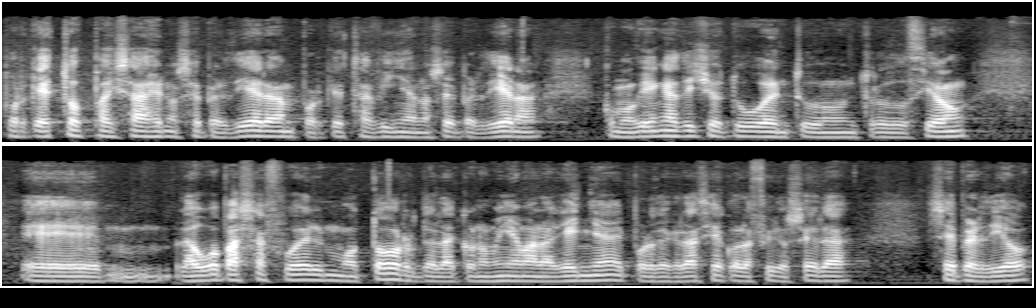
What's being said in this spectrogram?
porque estos paisajes no se perdieran, porque estas viñas no se perdieran. Como bien has dicho tú en tu introducción, eh, la uva pasa fue el motor de la economía malagueña y por desgracia con la filosera se perdió,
